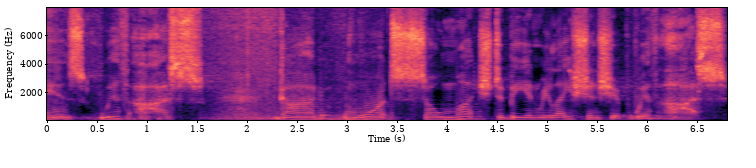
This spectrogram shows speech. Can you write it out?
is with us. God wants so much to be in relationship with us.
